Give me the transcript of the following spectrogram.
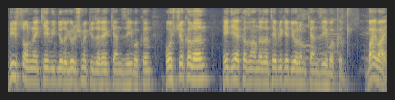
Bir sonraki videoda görüşmek üzere. Kendinize iyi bakın. Hoşçakalın. Hediye kazananları da tebrik ediyorum. Kendinize iyi bakın. Bay bay.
